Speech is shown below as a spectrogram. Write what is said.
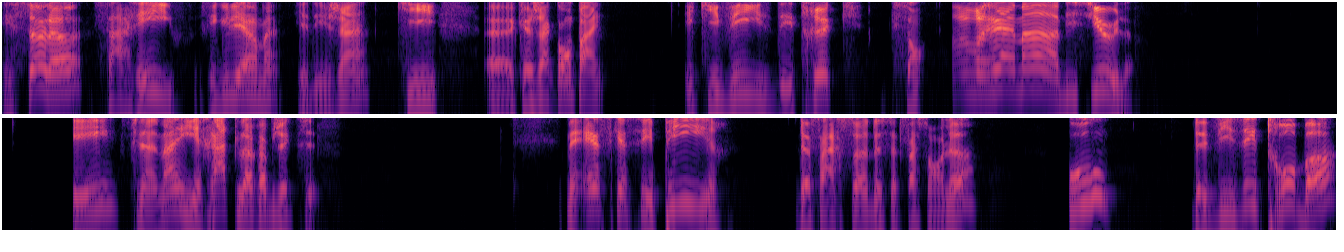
Et ça, là, ça arrive régulièrement. Il y a des gens euh, que j'accompagne et qui visent des trucs qui sont vraiment ambitieux, là. Et finalement, ils ratent leur objectif. Mais est-ce que c'est pire de faire ça de cette façon-là ou de viser trop bas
